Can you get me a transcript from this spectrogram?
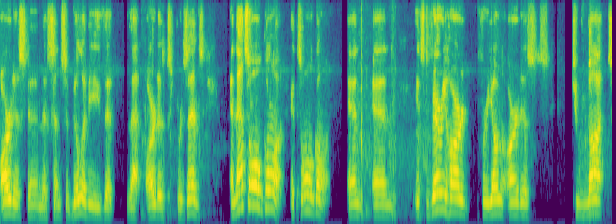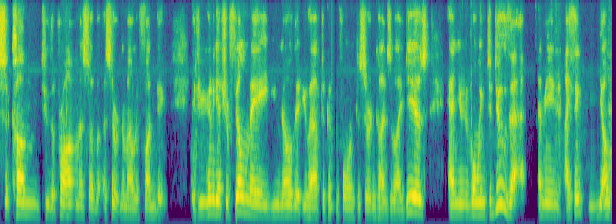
artist and the sensibility that that artist presents and that's all gone it's all gone and and it's very hard for young artists to not succumb to the promise of a certain amount of funding if you're going to get your film made you know that you have to conform to certain kinds of ideas and you're going to do that i mean i think young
